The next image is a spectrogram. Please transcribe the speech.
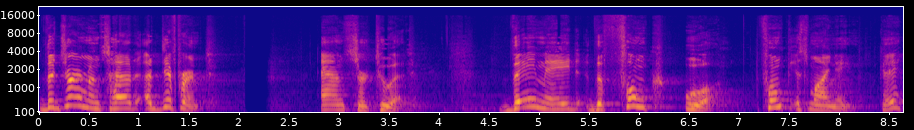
the Germans had a different answer to it. They made the Funkuhr. Funk is my name, okay?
